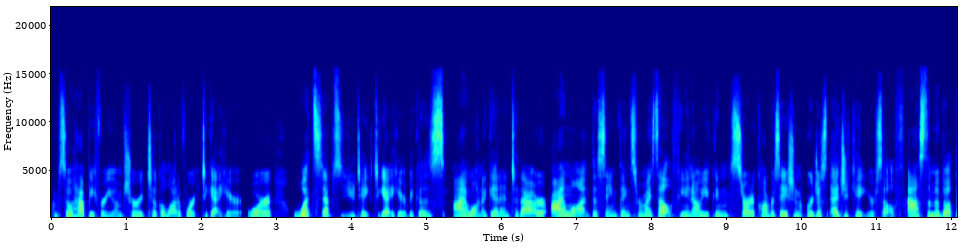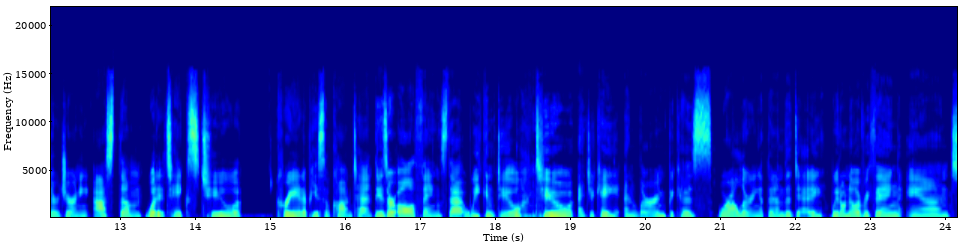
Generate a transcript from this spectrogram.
I'm so happy for you. I'm sure it took a lot of work to get here. Or what steps did you take to get here? Because I want to get into that, or I want the same things for myself. You know, you can start a conversation or just educate yourself. Ask them about their journey, ask them what it takes to create a piece of content. These are all things that we can do to educate and learn because we're all learning at the end of the day. We don't know everything, and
